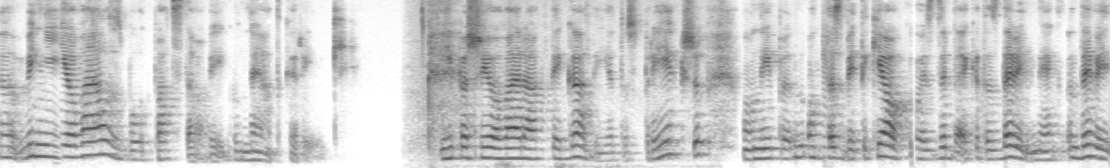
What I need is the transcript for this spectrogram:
viņi jau vēlas būt patstāvīgi un neatkarīgi. Īpaši jo vairāk tie gadi iet uz priekšu, un, īpa, un tas bija tik jauki, ko es dzirdēju, ka tas deviņ,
